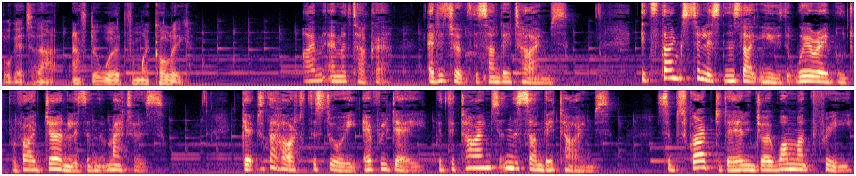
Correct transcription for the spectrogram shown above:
We'll get to that after a word from my colleague. I'm Emma Tucker, editor of the Sunday Times. It's thanks to listeners like you that we're able to provide journalism that matters. Get to the heart of the story every day with the Times and the Sunday Times. Subscribe today and enjoy one month free.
